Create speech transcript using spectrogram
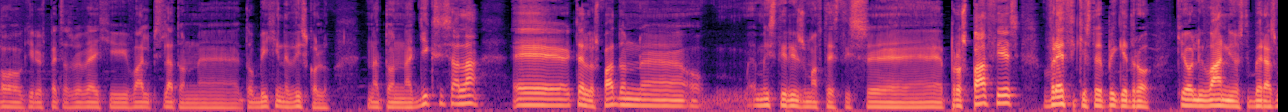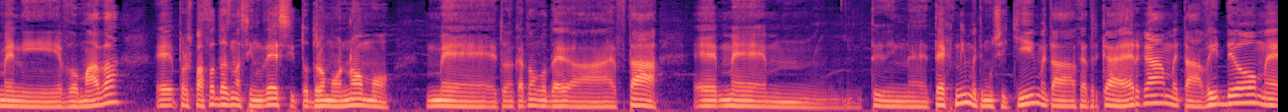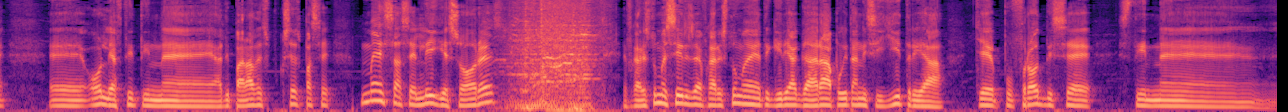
Ο κύριος Πέτσας βέβαια έχει βάλει ψηλά τον, ε, τον πύχη, είναι δύσκολο να τον αγγίξεις, αλλά ε, τέλος πάντων ε, εμείς στηρίζουμε αυτές τις ε, προσπάθειες. Βρέθηκε στο επίκεντρο και ο Λιβάνιος την περασμένη εβδομάδα, ε, προσπαθώντας να συνδέσει τον τρομονόμο με το 187 ε, με την ε, τέχνη, με τη μουσική, με τα θεατρικά έργα, με τα βίντεο, με ε, όλη αυτή την ε, αντιπαράθεση που ξέσπασε μέσα σε λίγες ώρες. Ευχαριστούμε ΣΥΡΙΖΑ, ευχαριστούμε την κυρία Γκαρά που ήταν η συγγήτρια και που φρόντισε στην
